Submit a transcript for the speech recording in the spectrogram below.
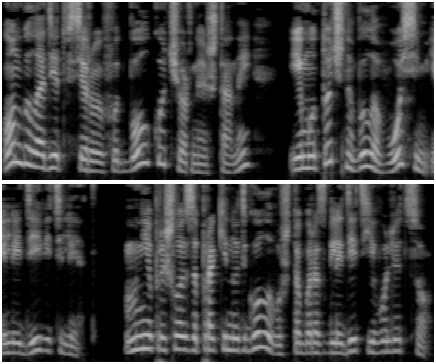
Он был одет в серую футболку, черные штаны, ему точно было восемь или девять лет. Мне пришлось запрокинуть голову, чтобы разглядеть его лицо.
